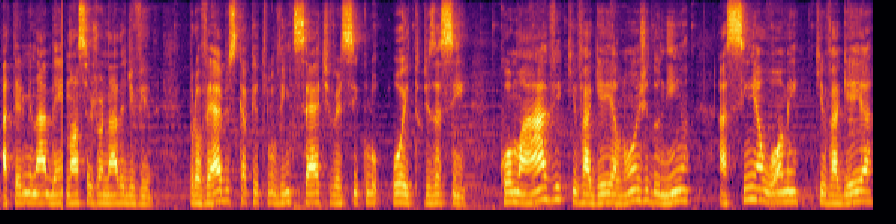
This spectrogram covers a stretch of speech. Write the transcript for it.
a terminar bem nossa jornada de vida. Provérbios capítulo 27, versículo 8 diz assim: Como a ave que vagueia longe do ninho, assim é o homem que vagueia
